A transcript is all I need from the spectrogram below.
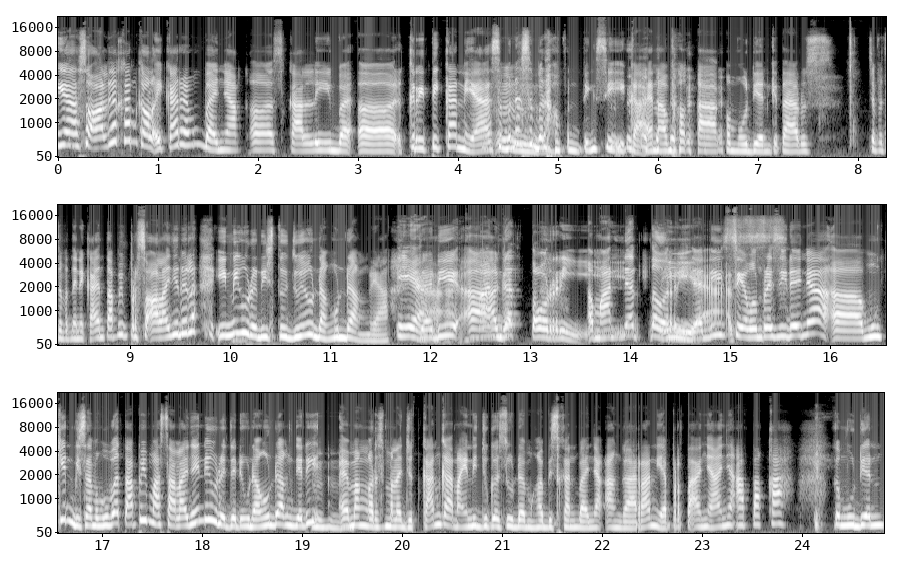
Iya, soalnya kan kalau IKN memang banyak eh, sekali eh, kritikan ya. Sebenarnya Mm. seberapa penting sih IKN apakah kemudian kita harus cepat-cepat ini IKN tapi persoalannya adalah ini udah disetujui undang-undang ya. Iya, Jadi, uh, agak- mandatory. Eh, Mandatory. Yes. Jadi siapa pun presidennya eh, mungkin bisa mengubah tapi masalahnya ini udah jadi undang-undang. Jadi Mhm. emang harus melanjutkan karena ini juga sudah menghabiskan banyak anggaran ya. Pertanyaannya apakah kemudian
